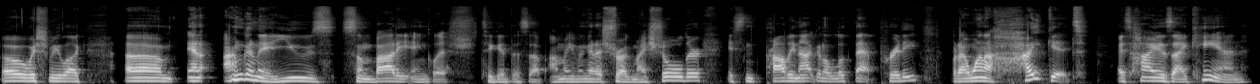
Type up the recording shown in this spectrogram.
Oh, wish me luck. Um, and I'm gonna use some body English to get this up. I'm even gonna shrug my shoulder. It's probably not gonna look that pretty, but I wanna hike it as high as I can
